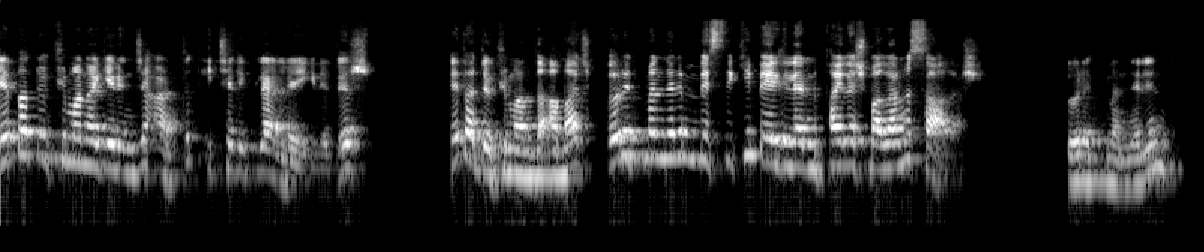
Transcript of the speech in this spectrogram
EBA dokümana gelince artık içeriklerle ilgilidir. EBA dokümanda amaç öğretmenlerin mesleki belgelerini paylaşmalarını sağlar. Öğretmenlerin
